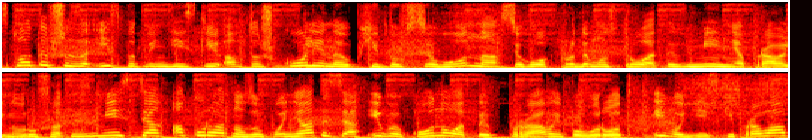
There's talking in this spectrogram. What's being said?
Сплативши за іспит в індійській автошколі, необхідно всього навсього продемонструвати вміння правильно рушати з місця, акуратно зупинятися і виконувати правий поворот. І водійські права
